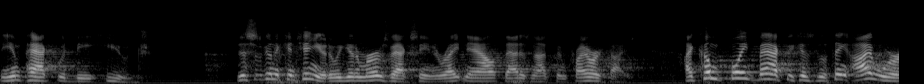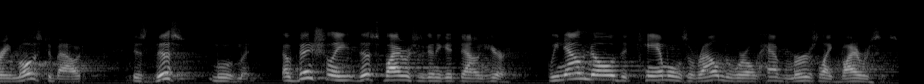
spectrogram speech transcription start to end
The impact would be huge. This is going to continue till we get a MERS vaccine, and right now that has not been prioritized. I come point back because the thing I worry most about is this movement. Eventually, this virus is going to get down here. We now know that camels around the world have MERS like viruses,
